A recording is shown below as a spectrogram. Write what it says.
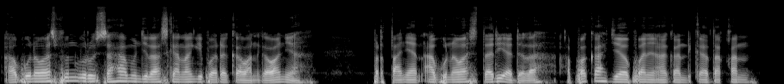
Abu Nawas pun berusaha menjelaskan lagi pada kawan-kawannya. Pertanyaan Abu Nawas tadi adalah, apakah jawaban yang akan dikatakan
